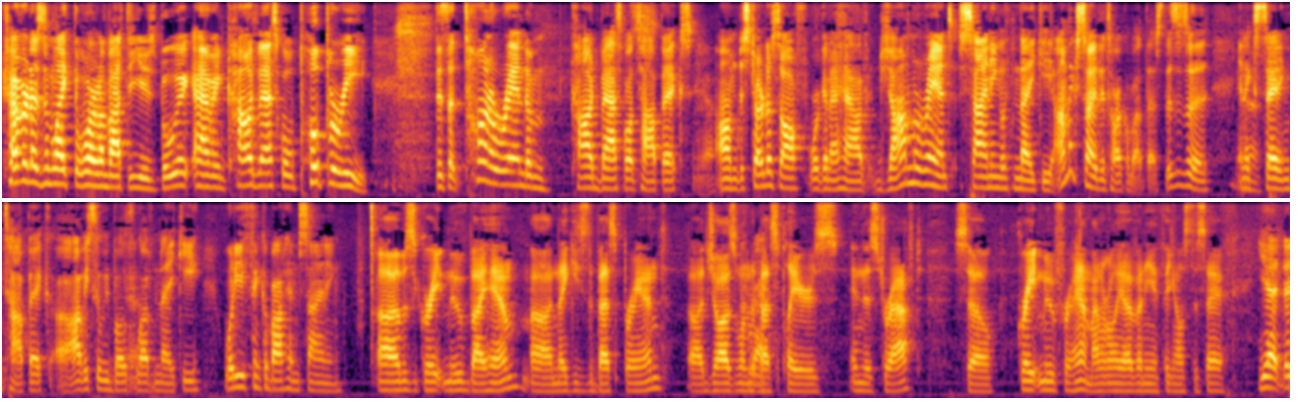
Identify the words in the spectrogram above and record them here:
Trevor doesn't like the word I'm about to use, but we're having college basketball potpourri. There's a ton of random college basketball topics. Yeah. Um, to start us off, we're gonna have Ja Morant signing with Nike. I'm excited to talk about this. This is a an exciting topic. Uh, obviously, we both love Nike. What do you think about him signing? Uh, it was a great move by him. Uh, Nike's the best brand. Uh, Ja's one of the best players in this draft. So great move for him. I don't really have anything else to say. Yeah,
